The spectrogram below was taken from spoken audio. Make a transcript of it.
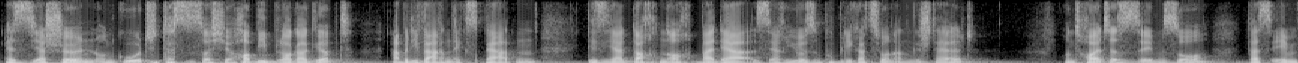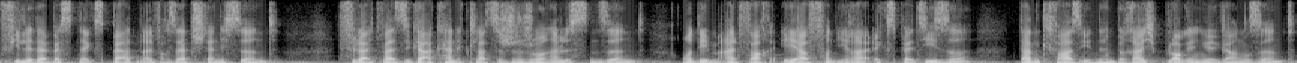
es ist ja schön und gut, dass es solche Hobbyblogger gibt, aber die wahren Experten, die sind ja doch noch bei der seriösen Publikation angestellt und heute ist es eben so, dass eben viele der besten Experten einfach selbstständig sind, vielleicht weil sie gar keine klassischen Journalisten sind und eben einfach eher von ihrer Expertise dann quasi in den Bereich Blogging gegangen sind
